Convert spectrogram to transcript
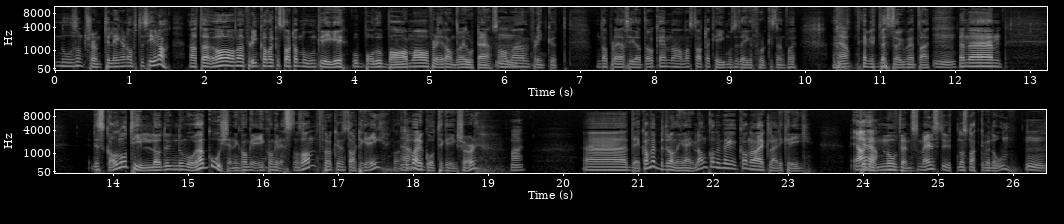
noe som Trump-tilhengerne ofte sier, da At eh, å, han er flink, han har ikke starta noen kriger. Og både Obama og flere andre har gjort det. Så Mm. han er en flink gutt. Da pleier jeg å si at ok, men han har starta krig mot sitt eget folk istedenfor. Ja. det er mitt beste argument her. Mm. Men eh, det skal noe til, og du, du må jo ha godkjenning i Kongressen og sånn for å kunne starte krig. Du kan Ja. ikke bare gå til krig sjøl. Nei. det kan vel dronningen i England kan jo, kan jo erklære krig Ja, til ja. hvem, mot hvem som helst uten å snakke med noen. Mm.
